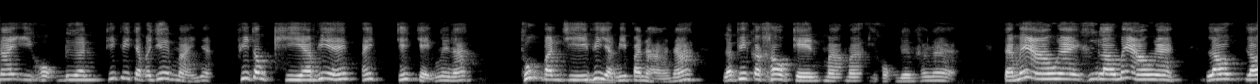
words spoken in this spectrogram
ในอีกหกเดือนที่พี่จะมายื่นใหม่เนี่ย พี่ต้องเคลียร์พี่ให้ให้ให้เจ๋งเลยนะ ทุกบัญชีพี่อย่ามีปัญหานะ แล้วพี่ก็เข้าเกณฑ์มามาอีกหกเดือนข้างหน้า แต่ไม่เอาไงคือเราไม่เอาไง เราเรา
